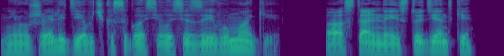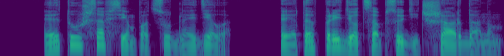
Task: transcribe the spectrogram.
Неужели девочка согласилась из-за его магии? А остальные студентки? Это уж совсем подсудное дело. Это придется обсудить с Шарданом.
